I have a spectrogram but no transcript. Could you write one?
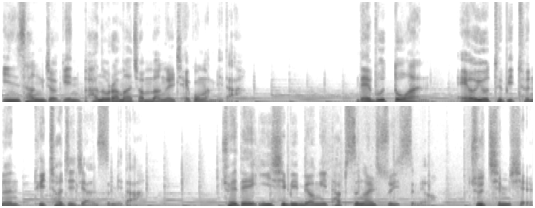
인상적인 파노라마 전망을 제공합니다. 내부 또한 에어요트 B2는 뒤처지지 않습니다. 최대 22명이 탑승할 수 있으며 주침실,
